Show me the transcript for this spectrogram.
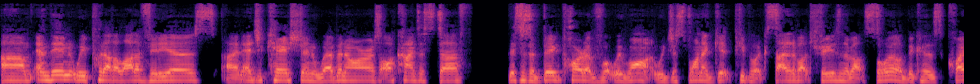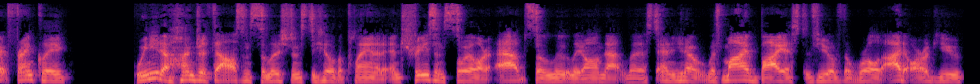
Um, and then we put out a lot of videos uh, and education, webinars, all kinds of stuff. This is a big part of what we want. We just want to get people excited about trees and about soil because, quite frankly, we need a hundred thousand solutions to heal the planet, and trees and soil are absolutely on that list. And you know, with my biased view of the world, I'd argue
